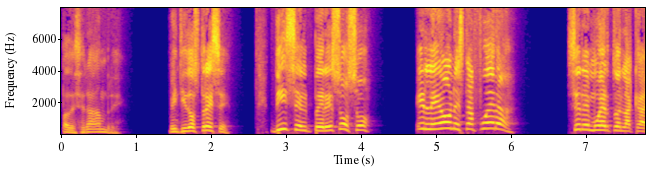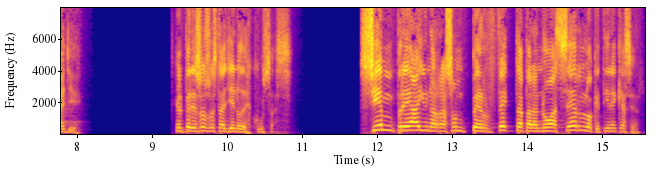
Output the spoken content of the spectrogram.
padecerá hambre. 22.13. Dice el perezoso, el león está afuera, seré muerto en la calle. El perezoso está lleno de excusas. Siempre hay una razón perfecta para no hacer lo que tiene que hacer.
